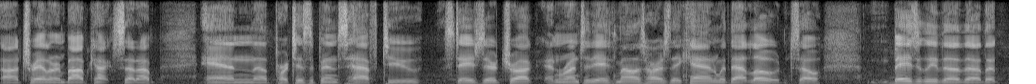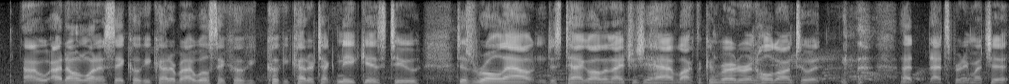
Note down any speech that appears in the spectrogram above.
uh, trailer and bobcat set up, and uh, participants have to stage their truck and run to the eighth mile as hard as they can with that load. So, basically, the the, the I, I don't want to say cookie cutter, but I will say cookie, cookie cutter technique is to just roll out and just tag all the nitrous you have, lock the converter, and hold on to it. that that's pretty much it.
